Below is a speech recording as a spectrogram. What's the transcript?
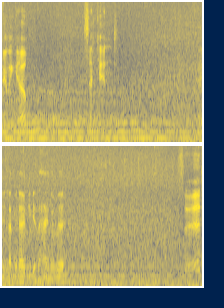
Here we go. Second. Okay, let me know if you get the hang of it. Third.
